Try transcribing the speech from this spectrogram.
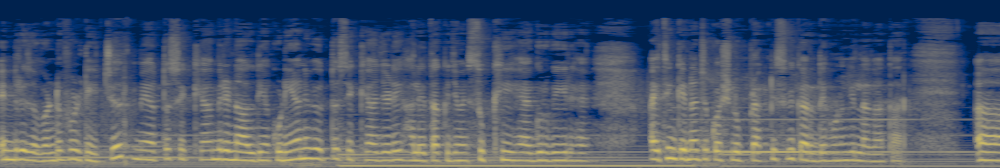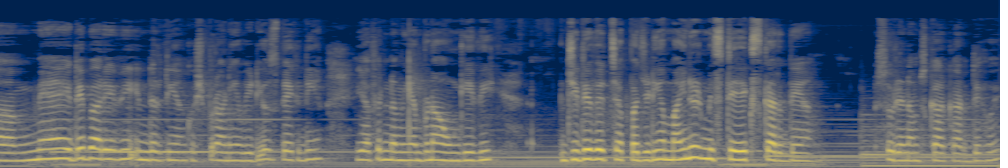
Inder is a wonderful teacher ਮੈਂ ਉਹ ਤੋਂ ਸਿੱਖਿਆ, ਮੇਰੇ ਨਾਲ ਦੀਆਂ ਕੁੜੀਆਂ ਨੇ ਵੀ ਉਹ ਤੋਂ ਸਿੱਖਿਆ, ਜਿਹੜੇ ਹਾਲੇ ਤੱਕ ਜਿਵੇਂ ਸੁਖੀ ਹੈ, ਗੁਰਵੀਰ ਹੈ। ਆਈ ਥਿੰਕ ਇਹਨਾਂ ਚ ਕੁਝ ਲੋਕ ਪ੍ਰੈਕਟਿਸ ਵੀ ਕਰਦੇ ਹੋਣਗੇ ਲਗਾਤਾਰ। ਮੈਂ ਇਹਦੇ ਬਾਰੇ ਵੀ ਇੰਦਰ ਦੀਆਂ ਕੁਝ ਪੁਰਾਣੀਆਂ ਵੀਡੀਓਜ਼ ਦੇਖਦੀ ਆ ਜਾਂ ਫਿਰ ਨਵੀਆਂ ਬਣਾਉਂਗੀ ਵੀ, ਜਿਹਦੇ ਵਿੱਚ ਆਪਾਂ ਜਿਹੜੀਆਂ ਮਾਈਨਰ ਮਿਸਟੇਕਸ ਕਰਦੇ ਆ ਸੂਰਯ ਨਮਸਕਾਰ ਕਰਦੇ ਹੋਏ,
